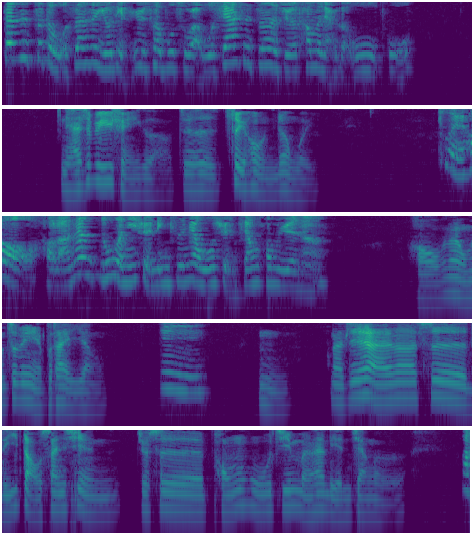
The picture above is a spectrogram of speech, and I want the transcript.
但是这个我真的是有点预测不出来，我现在是真的觉得他们两个五五坡。你还是必须选一个啊，就是最后你认为。最后好啦，那如果你选林之妙，我选江聪渊啊。好，那我们这边也不太一样。嗯。嗯，那接下来呢是离岛三县，就是澎湖、金门和连江了。啊，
